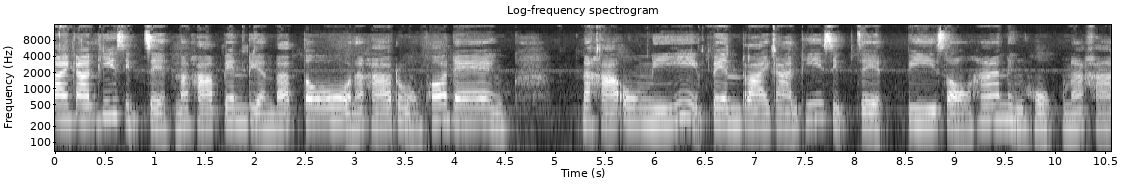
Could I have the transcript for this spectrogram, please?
รายการที่ 17 นะคะ เป็นเหรียญรัตโตนะคะ หลวงพ่อแดงนะคะ องค์นี้เป็นรายการที่ 17 ปี 2516 นะคะ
